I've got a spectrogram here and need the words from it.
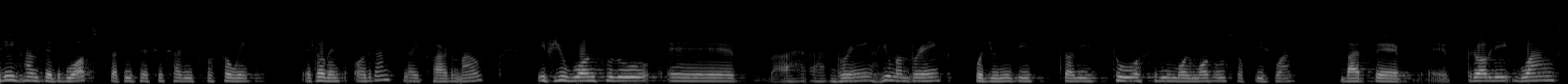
300 watts that is necessary for thawing rodent organs like heart, mouse. If you want to do a, a brain, a human brain, what you need is probably two or three more modules of this one. But uh, uh, probably once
